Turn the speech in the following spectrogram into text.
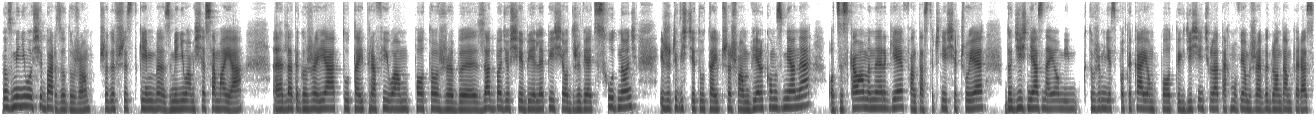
No, zmieniło się bardzo dużo. Przede wszystkim zmieniłam się sama ja, e, dlatego że ja tutaj trafiłam po to, żeby zadbać o siebie, lepiej się odżywiać, schudnąć i rzeczywiście tutaj przeszłam wielką zmianę, odzyskałam energię, fantastycznie się czuję. Do dziś dnia znajomi, którzy mnie spotykają po tych 10 latach mówią, że wyglądam teraz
